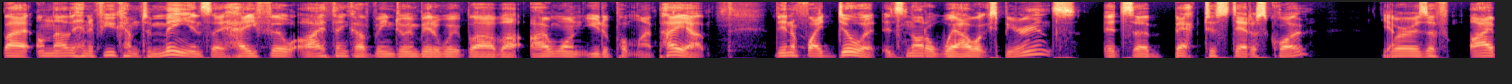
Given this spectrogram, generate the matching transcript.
But on the other hand, if you come to me and say, "Hey, Phil, I think I've been doing better work, blah, blah I want you to put my pay up," then if I do it, it's not a wow experience; it's a back to status quo. Yep. Whereas if I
